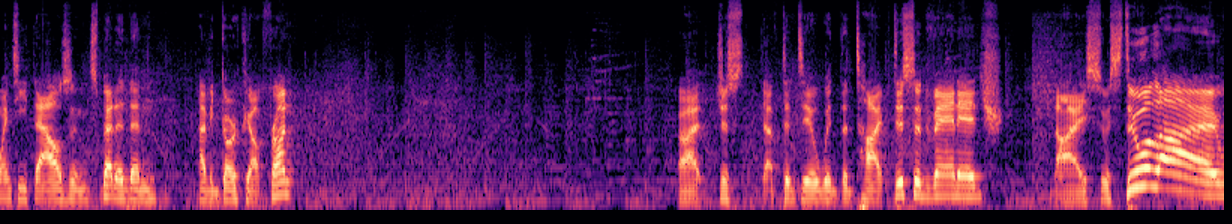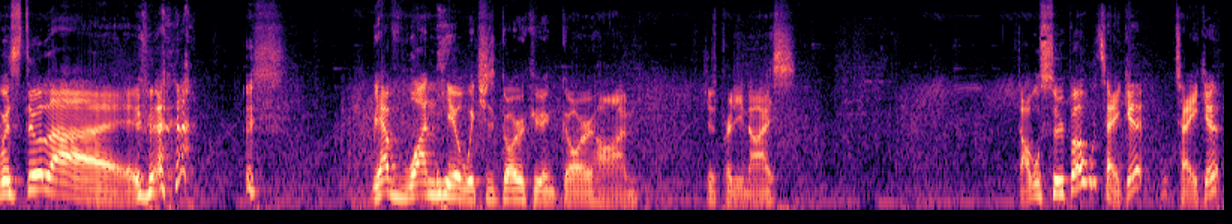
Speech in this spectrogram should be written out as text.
20,000. It's better than having Goku up front. Alright, just have to deal with the type disadvantage. Nice. We're still alive. We're still alive. we have one here, which is Goku and Gohan. Which is pretty nice. Double super. We'll take it. We'll take it.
